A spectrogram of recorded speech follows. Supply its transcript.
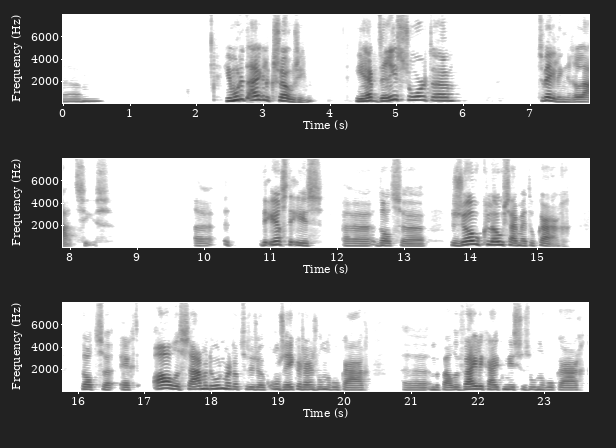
Um, je moet het eigenlijk zo zien. Je hebt drie soorten tweelingrelaties. Het, de eerste is uh, dat ze zo close zijn met elkaar. Dat ze echt alles samen doen, maar dat ze dus ook onzeker zijn zonder elkaar. Uh, een bepaalde veiligheid missen zonder elkaar.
